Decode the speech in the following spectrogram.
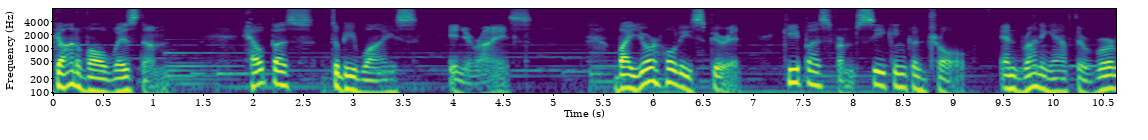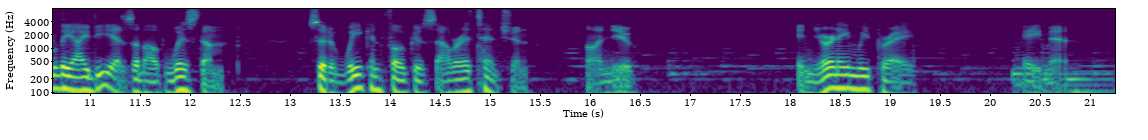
God of all wisdom, Help us to be wise in your eyes. By your Holy Spirit, keep us from seeking control and running after worldly ideas about wisdom so that we can focus our attention on you. In your name we pray. Amen.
